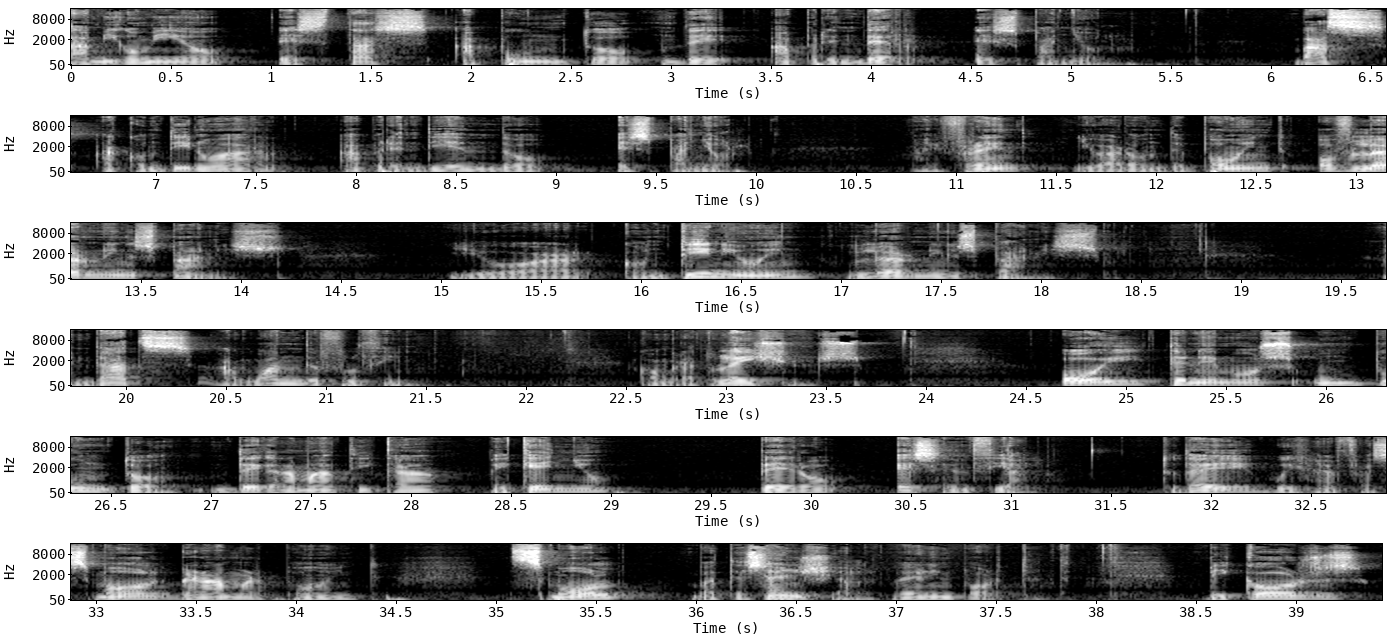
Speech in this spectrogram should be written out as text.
Amigo mío, estás a punto de aprender español. Vas a continuar aprendiendo español. My friend, you are on the point of learning Spanish. You are continuing learning Spanish. And that's a wonderful thing. Congratulations. Hoy tenemos un punto de gramática pequeño pero esencial. Today we have a small grammar point, small but essential, very important, because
